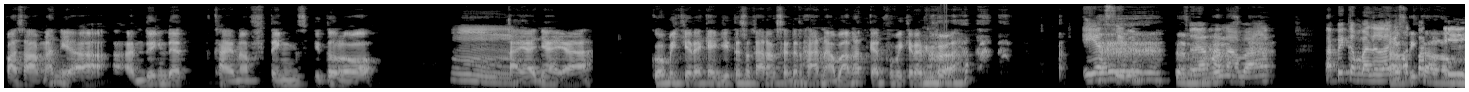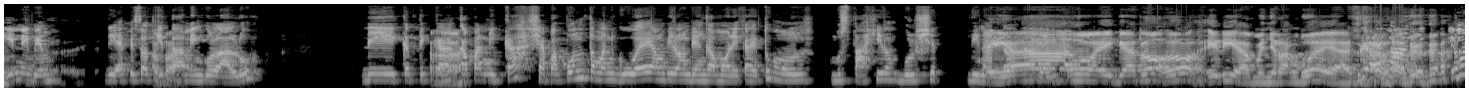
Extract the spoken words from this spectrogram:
pasangan ya I'm doing that kind of things gitu loh hmm, kayaknya ya gue mikirnya kayak gitu sekarang sederhana banget kan pemikiran gue iya sih Bim. sederhana banget. Tapi kembali lagi Tapi seperti kalau- ini Bim. Di episode Apa? kita minggu lalu di ketika Hah? kapan nikah siapa pun teman gue yang bilang dia nggak mau nikah itu mustahil bullshit denial Iya, kalian. oh my god, lo lo ini ya menyerang gue ya sekarang. itu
